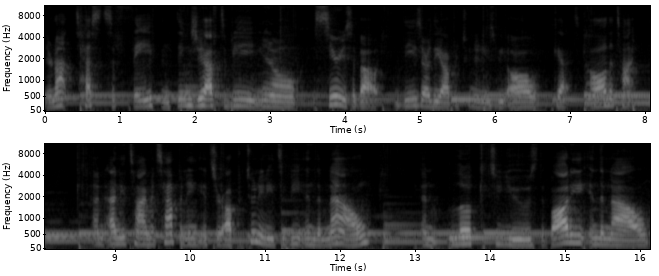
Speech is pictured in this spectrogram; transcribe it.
They're not tests of faith and things you have to be, you know, serious about. These are the opportunities we all get all the time. And anytime it's happening, it's your opportunity to be in the now and look to use the body in the now.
